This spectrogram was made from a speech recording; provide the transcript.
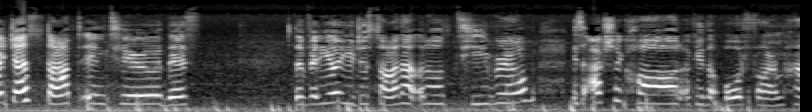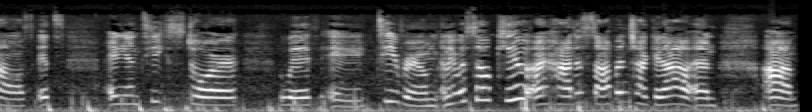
I just stopped into this, the video you just saw, that little tea room. It's actually called, okay, the Old Farmhouse. It's an antique store with a tea room and it was so cute. I had to stop and check it out and um,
